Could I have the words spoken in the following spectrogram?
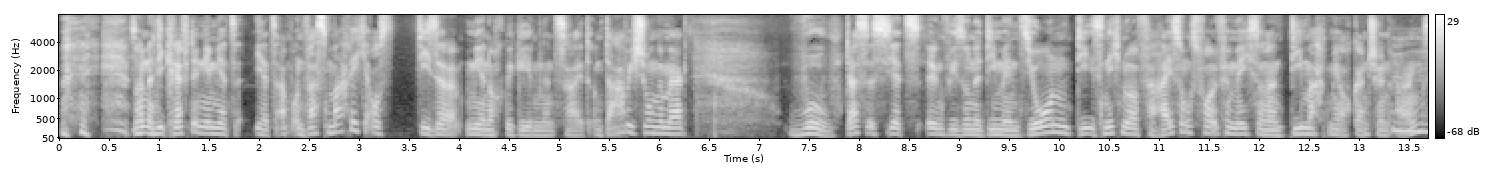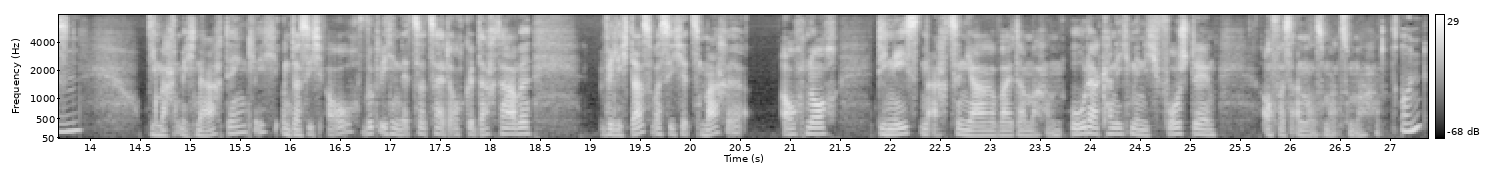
sondern die Kräfte nehmen jetzt, jetzt ab. Und was mache ich aus dieser mir noch gegebenen Zeit? Und da habe ich schon gemerkt, wow, das ist jetzt irgendwie so eine Dimension, die ist nicht nur verheißungsvoll für mich, sondern die macht mir auch ganz schön Angst. Die macht mich nachdenklich und dass ich auch wirklich in letzter Zeit auch gedacht habe, will ich das, was ich jetzt mache, auch noch die nächsten 18 Jahre weitermachen? Oder kann ich mir nicht vorstellen, auch was anderes mal zu machen? Und?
